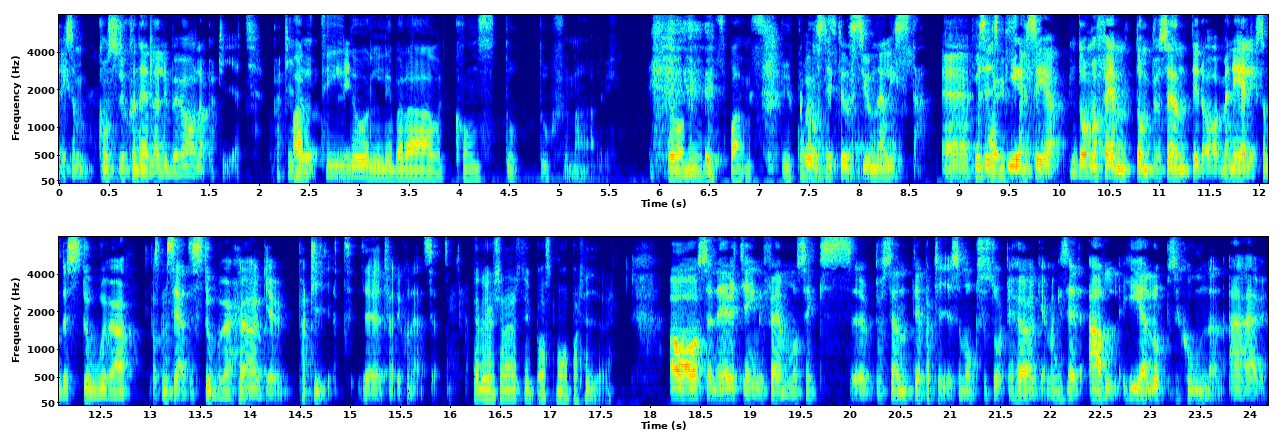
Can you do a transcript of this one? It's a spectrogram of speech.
liksom konstitutionella liberala partiet. Partido, Partido Liberal Constitucionali. Det var min spansk Konstitutionalista. Eh, precis, PLC. De har 15 procent idag, men är liksom det stora, vad ska man säga, det stora högerpartiet eh, traditionellt sett. Eller hur? Sen är det typ av små partier. Ja, sen är det ett gäng 5 och 6 procentiga partier som också står till höger. Man kan säga att all, hela oppositionen är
